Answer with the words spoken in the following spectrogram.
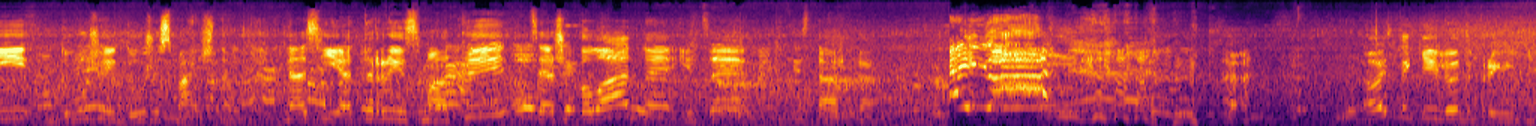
І дуже і дуже смачно. У нас є три смаки: це шоколадне і це фісташка. Ось такі люди привітні.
